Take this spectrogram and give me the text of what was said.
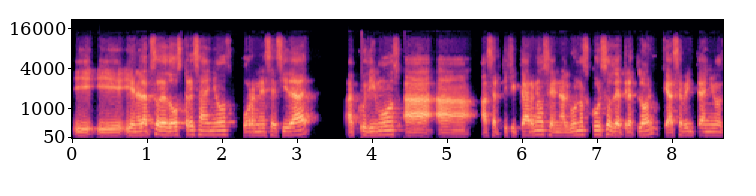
y, en el lapso de dos, tres años, por necesidad, acudimos a, a, certificarnos en algunos cursos de triatlón, que hace 20 años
